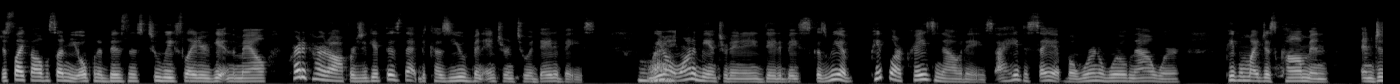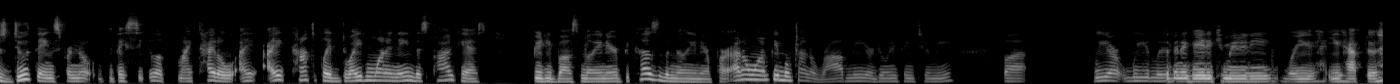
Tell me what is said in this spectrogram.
just like all of a sudden you open a business, two weeks later you get in the mail credit card offers, you get this, that because you've been entered into a database. Right. We don't want to be entered in any database because we have people are crazy nowadays. I hate to say it, but we're in a world now where people might just come and and just do things for no they see look my title i i contemplated do i even want to name this podcast beauty boss millionaire because of the millionaire part i don't want people trying to rob me or do anything to me but we are we live in a gated community where you you have to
